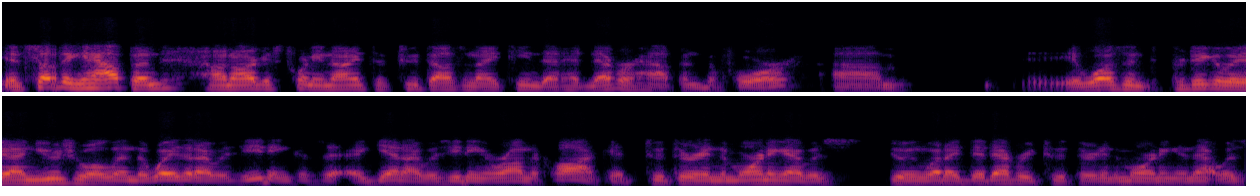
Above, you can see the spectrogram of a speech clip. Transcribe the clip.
and something happened on August 29th of 2019 that had never happened before. Um, it wasn't particularly unusual in the way that I was eating because again, I was eating around the clock. At 2:30 in the morning, I was doing what I did every 2:30 in the morning, and that was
